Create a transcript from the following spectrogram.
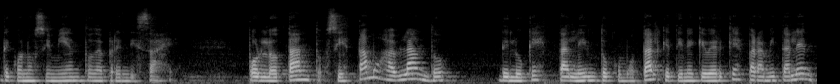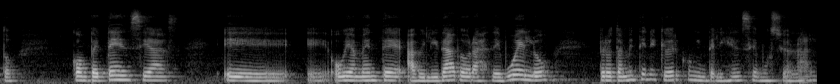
de conocimiento, de aprendizaje. Por lo tanto, si estamos hablando de lo que es talento como tal, que tiene que ver qué es para mí talento, competencias, eh, eh, obviamente habilidad, horas de vuelo, pero también tiene que ver con inteligencia emocional,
